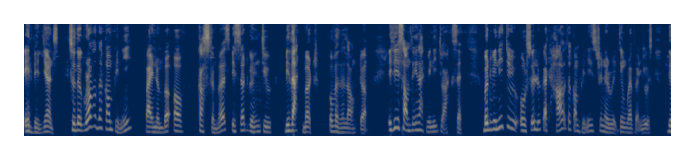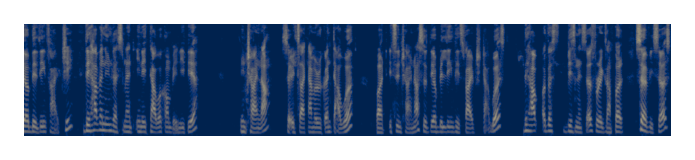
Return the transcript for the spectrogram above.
8 billions so the growth of the company by number of customers is not going to be that much over the long term. It is something that we need to accept. But we need to also look at how the company is generating revenues. They are building 5g they have an investment in a tower company there in china. So it's like american tower but it's in china. So they're building these 5g towers. They have other businesses, for example, services.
